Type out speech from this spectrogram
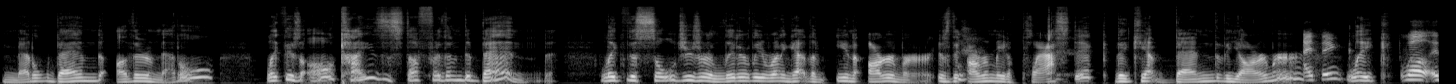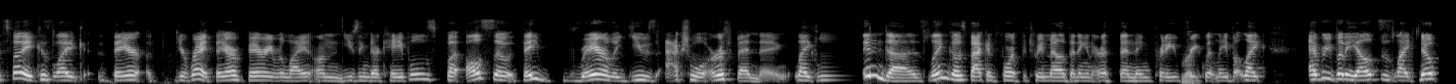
metal bend other metal? Like there's all kinds of stuff for them to bend. Like the soldiers are literally running at them in armor. Is the armor made of plastic? They can't bend the armor? I think like well, it's funny because like they're you're right, they are very reliant on using their cables, but also they rarely use actual earth bending. Like Lin does. Lin goes back and forth between metal bending and earth bending pretty Right. frequently, but like everybody else is like, nope,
